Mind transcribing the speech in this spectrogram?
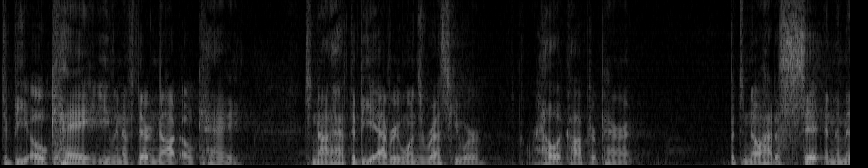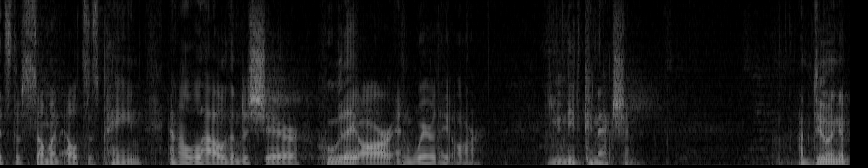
to be okay even if they're not okay, to not have to be everyone's rescuer or helicopter parent, but to know how to sit in the midst of someone else's pain and allow them to share who they are and where they are. You need connection. I'm doing a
